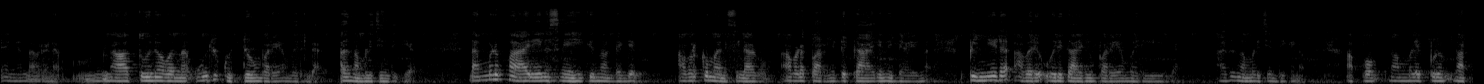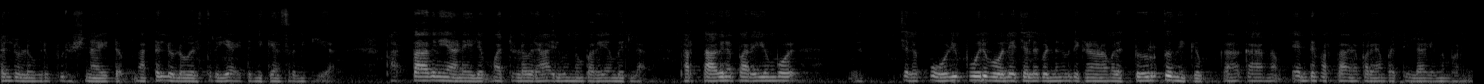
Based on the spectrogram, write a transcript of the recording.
എന്നാ പറയുക നാത്തൂനോ വന്ന് ഒരു കുറ്റവും പറയാൻ വരില്ല. അത് നമ്മൾ ചിന്തിക്കുക. നമ്മൾ ഭാര്യനെ സ്നേഹിക്കുന്നുണ്ടെങ്കിൽ അവർക്ക് മനസ്സിലാകും. അവിടെ പറഞ്ഞിട്ട് കാര്യമില്ല എന്ന്. പിന്നീട് അവർ ഒരു കാര്യവും പറയാൻ വരികയില്ല. അത് നമ്മൾ ചിന്തിക്കണം. അപ്പം നമ്മളെപ്പോഴും നട്ടലുള്ള ഒരു പുരുഷനായിട്ടും നട്ടലുള്ള ഒരു സ്ത്രീയായിട്ട് നിൽക്കാൻ ശ്രമിക്കുക. ഭർത്താവിനെയാണേലും മറ്റുള്ളവരാരും ഒന്നും പറയാൻ വരില്ല. ഭർത്താവിനെ പറയുമ്പോൾ ചില കോഴിപ്പോര് പോലെ ചില പെണ്ണുങ്ങൾ നിൽക്കണ പോലെ തീർത്ത് നിൽക്കും. കാരണം എന്റെ ഭർത്താവിനെ പറയാൻ പറ്റില്ല എന്നും പറഞ്ഞു.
